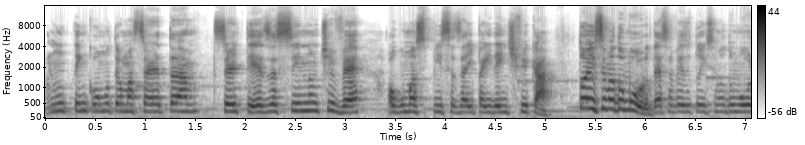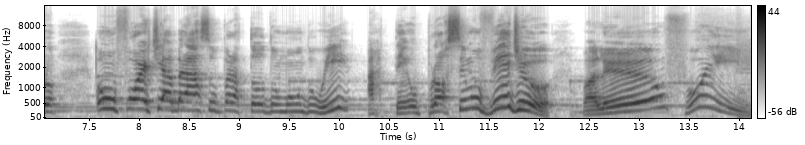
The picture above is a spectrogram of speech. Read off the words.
não tem como ter uma certa certeza se não tiver algumas pistas aí para identificar. Tô em cima do muro, dessa vez eu tô em cima do muro. Um forte abraço para todo mundo e até o próximo vídeo. Valeu, fui!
